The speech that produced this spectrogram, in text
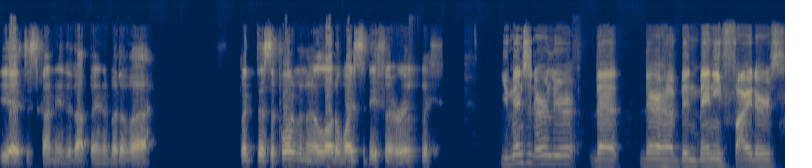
yeah, it just kind of ended up being a bit of a big disappointment and a lot of wasted effort, really. You mentioned earlier that there have been many fighters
